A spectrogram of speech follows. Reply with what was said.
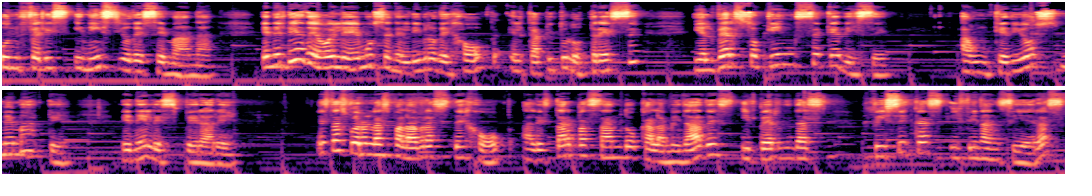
un feliz inicio de semana. En el día de hoy leemos en el libro de Job el capítulo 13 y el verso 15 que dice, Aunque Dios me mate, en él esperaré. Estas fueron las palabras de Job al estar pasando calamidades y pérdidas físicas y financieras.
